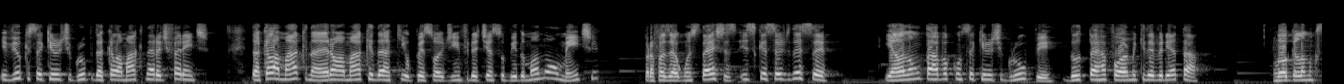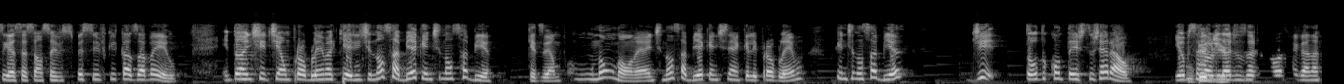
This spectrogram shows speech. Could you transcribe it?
e viu que o Security Group daquela máquina era diferente. Então aquela máquina era uma máquina que o pessoal de infra tinha subido manualmente para fazer alguns testes e esqueceu de descer. E ela não estava com o Security Group do Terraform que deveria estar. Tá. Logo, ela não conseguia acessar um serviço específico e causava erro. Então a gente tinha um problema que a gente não sabia que a gente não sabia. Quer dizer, um não, não, né? A gente não sabia que a gente tinha aquele problema, porque a gente não sabia de todo o contexto geral. E a observabilidade Entendi. nos ajudou a chegar na,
